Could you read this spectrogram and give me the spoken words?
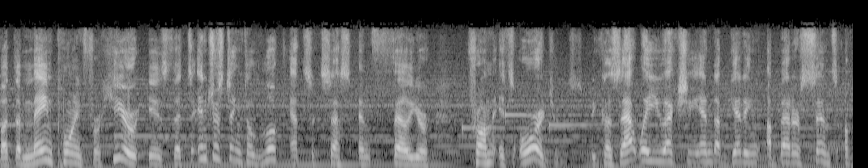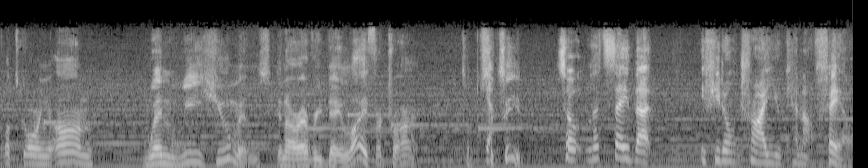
But the main point for here is that it's interesting to look at success and failure from its origins, because that way you actually end up getting a better sense of what's going on when we humans in our everyday life are trying to Yeah. succeed. So let's say that if you don't try, you cannot fail.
